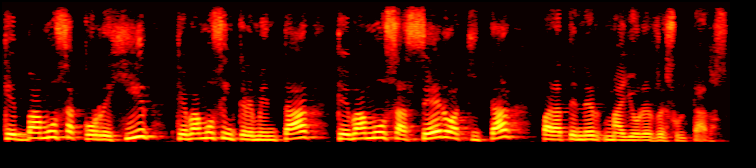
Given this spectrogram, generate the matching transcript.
que vamos a corregir, que vamos a incrementar, que vamos a hacer o a quitar para tener mayores resultados.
